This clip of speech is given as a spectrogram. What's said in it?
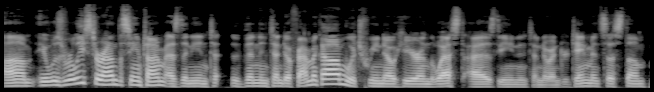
Um, it was released around the same time as the, the Nintendo Famicom, which we know here in the West as the Nintendo Entertainment System,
